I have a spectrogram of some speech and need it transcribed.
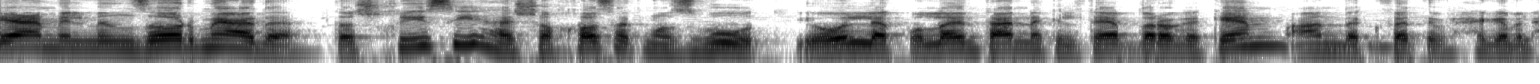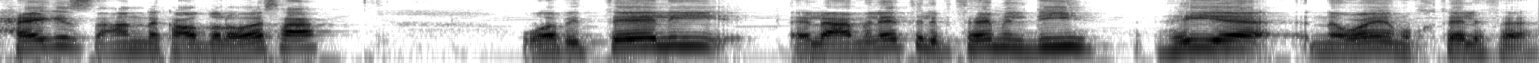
اعمل منظار معدة تشخيصي هيشخصك مظبوط يقول لك والله انت عندك التهاب درجة كام عندك فتق في الحجاب الحاجز عندك عضلة واسعة وبالتالي العمليات اللي بتتعمل دي هي نوعية مختلفة.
